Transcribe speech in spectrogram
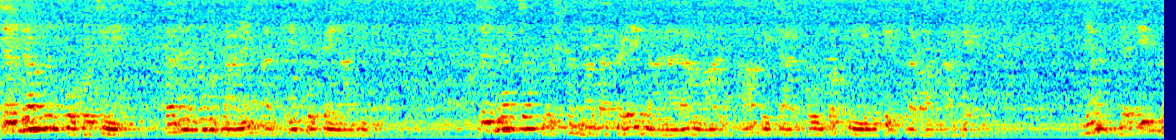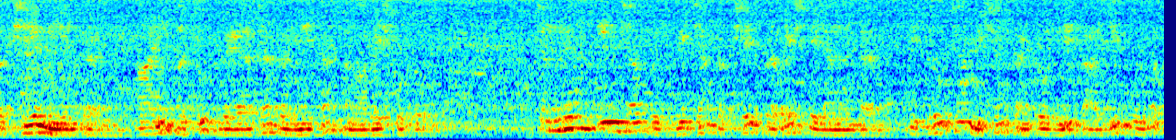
चंद्रावर पोहोचणे सरळवर जाण्यासारखे सोपे नाही. चंद्राच्या पृष्ठभागाकडे जाणारा मार्ग हा विचारपूर्वक नियोजित प्रवास आहे. यात जटिल कक्षीय नियंत्रण आणि अचूक वेळाच्या गणनेचा समावेश होतो. चंद्रयान तीनच्या पृथ्वीच्या कक्षेत प्रवेश केल्यानंतर इस्रोच्या मिशन कंट्रोलने काळजीपूर्वक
